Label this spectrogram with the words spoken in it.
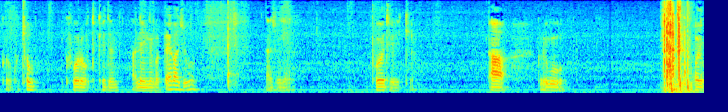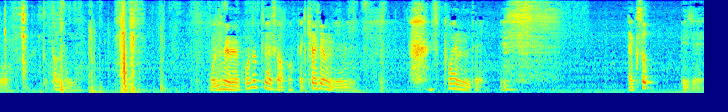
그걸 고쳐 그거를 어떻게든 안에 있는 걸 빼가지고 나중에 보여드릴게요. 아 그리고 어이구 또 떨어졌네. 오늘 콘서트에서 백현 형이 스포했는데 엑소 이제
